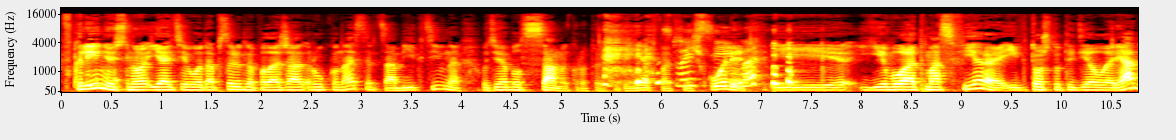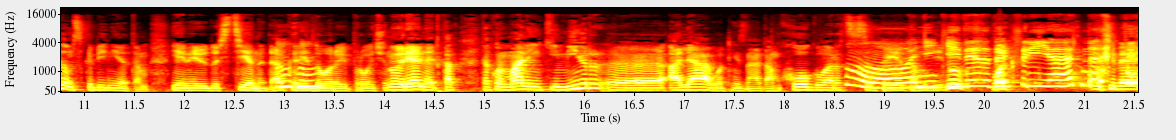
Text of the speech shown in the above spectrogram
вклинюсь, но я тебе вот абсолютно положа руку на сердце, объективно, у тебя был самый крутой кабинет по всей школе. И его атмосфера, и то, что ты делала рядом с кабинетом, я имею в виду стены, да, угу. коридоры и прочее. Ну, реально, это как такой маленький мир э, а вот, не знаю, там, Хогвартс. О, этом, Никита, ну, это вот так приятно. У тебя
